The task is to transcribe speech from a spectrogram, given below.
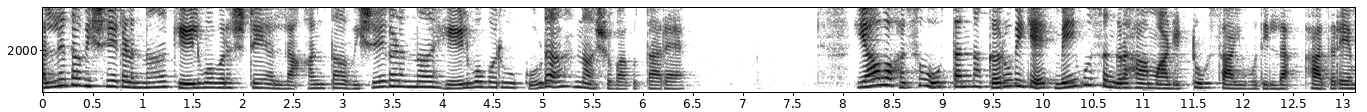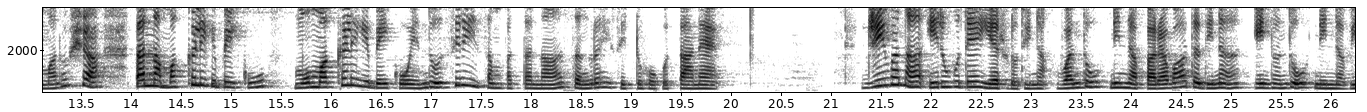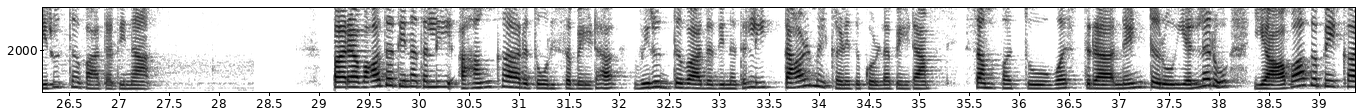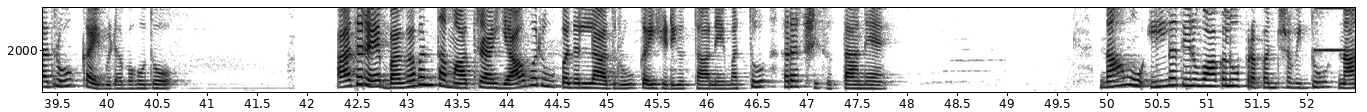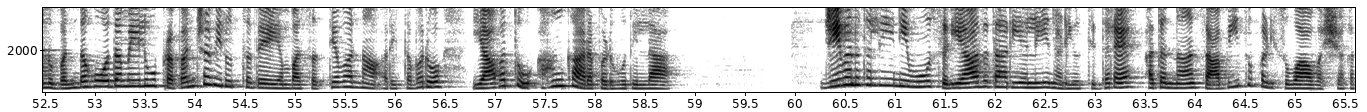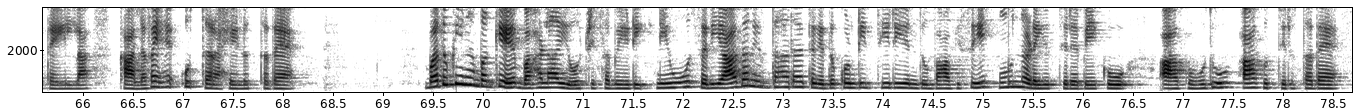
ಅಲ್ಲದ ವಿಷಯಗಳನ್ನು ಕೇಳುವವರಷ್ಟೇ ಅಲ್ಲ, ಅಂಥ ವಿಷಯಗಳನ್ನು ಹೇಳುವವರು ಕೂಡ ನಾಶವಾಗುತ್ತಾರೆ. ಯಾವ ಹಸುವು ತನ್ನ ಕರುವಿಗೆ ಮೇವು ಸಂಗ್ರಹ ಮಾಡಿಟ್ಟು ಸಾಯುವುದಿಲ್ಲ, ಆದರೆ ಮನುಷ್ಯ ತನ್ನ ಮಕ್ಕಳಿಗೆ ಬೇಕು ಮೊಮ್ಮಕ್ಕಳಿಗೆ ಬೇಕು ಎಂದು ಸಿರಿ ಸಂಪತ್ತನ್ನು ಸಂಗ್ರಹಿಸಿಟ್ಟು ಹೋಗುತ್ತಾನೆ. ಜೀವನ ಇರುವುದೇ ಎರಡು ದಿನ, ಒಂದು ನಿನ್ನ ಪರವಾದ ದಿನ, ಇನ್ನೊಂದು ನಿನ್ನ ವಿರುದ್ಧವಾದ ದಿನ. ಪರವಾದ ದಿನದಲ್ಲಿ ಅಹಂಕಾರ ತೋರಿಸಬೇಡ, ವಿರುದ್ಧವಾದ ದಿನದಲ್ಲಿ ತಾಳ್ಮೆ ಕಳೆದುಕೊಳ್ಳಬೇಡ. ಸಂಪತ್ತು, ವಸ್ತ್ರ, ನೆಂಟರು ಎಲ್ಲರೂ ಯಾವಾಗ ಬೇಕಾದರೂ ಕೈಬಿಡಬಹುದು. ಆದರೆ ಭಗವಂತ ಮಾತ್ರ ಯಾವ ರೂಪದಲ್ಲಾದರೂ ಕೈ ಹಿಡಿಯುತ್ತಾನೆ ಮತ್ತು ರಕ್ಷಿಸುತ್ತಾನೆ. ನಾವು ಇಲ್ಲದಿರುವಾಗಲೂ ಪ್ರಪಂಚವಿದ್ದು, ನಾನು ಬಂದ ಹೋದ ಮೇಲೂ ಪ್ರಪಂಚವಿರುತ್ತದೆ ಎಂಬ ಸತ್ಯವನ್ನು ಅರಿತವರು ಯಾವತ್ತೂ ಅಹಂಕಾರ ಪಡುವುದಿಲ್ಲ ಜೀವನದಲ್ಲಿ ನೀವು ಸರಿಯಾದ ದಾರಿಯಲ್ಲಿ ನಡೆಯುತ್ತಿದ್ದರೆ ಅದನ್ನು ಸಾಬೀತುಪಡಿಸುವ ಅವಶ್ಯಕತೆ ಇಲ್ಲ. ಕಾಲವೇ ಉತ್ತರ ಹೇಳುತ್ತದೆ. ಬದುಕಿನ ಬಗ್ಗೆ ಬಹಳ ಯೋಚಿಸಬೇಡಿ. ನೀವು ಸರಿಯಾದ ನಿರ್ಧಾರ ತೆಗೆದುಕೊಂಡಿದ್ದೀರಿ ಎಂದು ಭಾವಿಸಿ ಮುನ್ನಡೆಯುತ್ತಿರಬೇಕು. ಆಗುವುದು ಆಗುತ್ತಿರುತ್ತದೆ.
